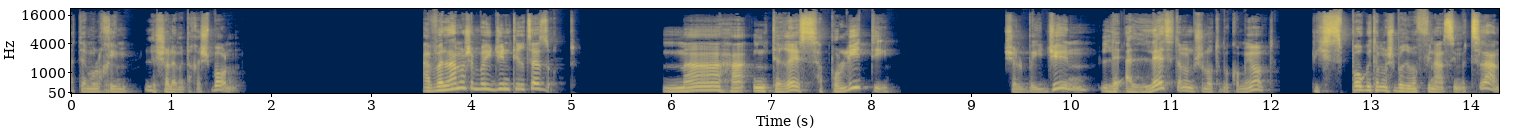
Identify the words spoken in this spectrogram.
אתם הולכים לשלם את החשבון. אבל למה שבייג'ין תרצה זאת? מה האינטרס הפוליטי של בייג'ין לאלץ את הממשלות המקומיות לספוג את המשברים הפיננסיים אצלן?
